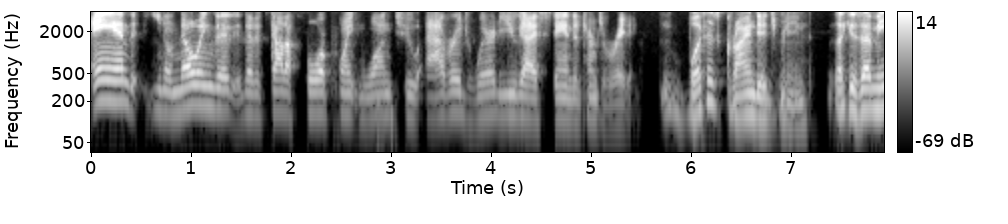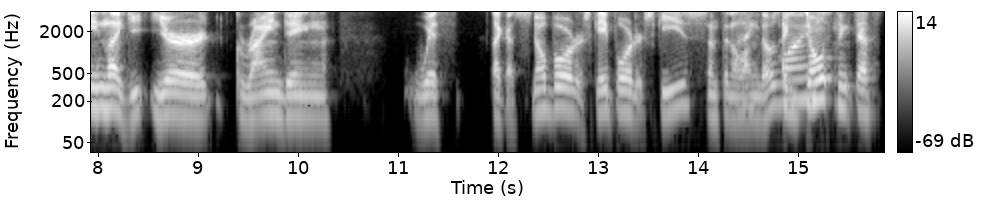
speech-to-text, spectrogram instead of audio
And you know, knowing that that it's got a 4.12 average, where do you guys stand in terms of rating? What does grindage mean? Like, does that mean like you're grinding with like a snowboard or skateboard or skis, something along I, those lines? I don't think that's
